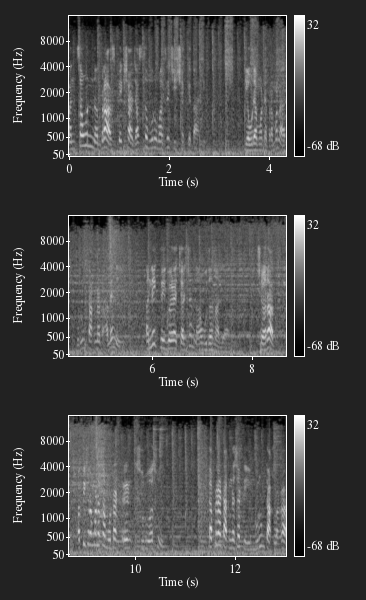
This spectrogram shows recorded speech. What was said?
पंचावन्न ब्रासपेक्षा जास्त मुरुम असल्याची शक्यता आहे. एवढ्या मोठ्या प्रमाणात मुरुम टाकण्यात आल्याने अनेक वेगवेगळ्या चर्चांना उधाण आले आहे. शहरात अतिक्रमणाचा मोठा ट्रेंड सुरू असून टपऱ्या टाकण्यासाठी मुरुम टाकला का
